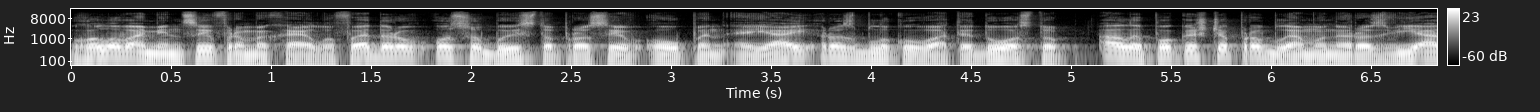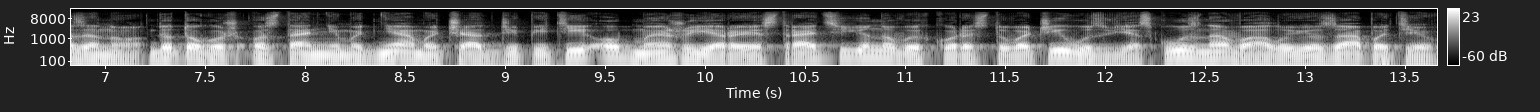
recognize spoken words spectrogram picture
Голова Мінцифри Михайло Федоров особисто просив OpenAI розблокувати доступ, але поки що проблему не розв'язано. До того ж, останніми днями чат GPT обмежує реєстрацію нових користувачів у зв'язку з навалою запитів.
